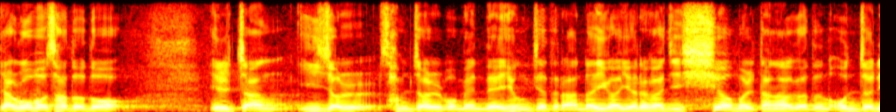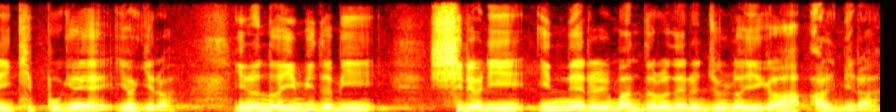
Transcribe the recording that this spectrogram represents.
야고보 사도도 1장 2절 3절 보면 내 형제들아 너희가 여러 가지 시험을 당하거든 온전히 기쁘게 여기라 이는 너희 믿음이 시련이 인내를 만들어내는 줄 너희가 알미라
